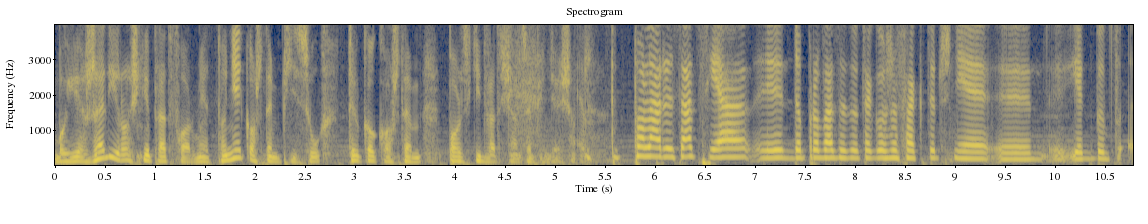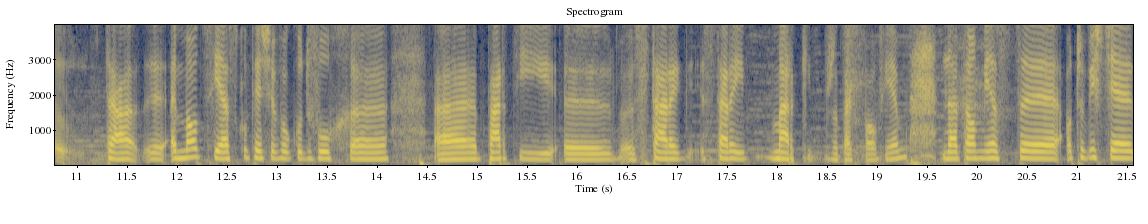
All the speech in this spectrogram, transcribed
Bo jeżeli rośnie Platformie, to nie kosztem PiSu, tylko kosztem Polski 2050. P- Polaryzacja y, doprowadza do tego, że faktycznie y, jakby y, ta emocja skupia się wokół dwóch partii starej, starej marki, że tak powiem. Natomiast oczywiście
